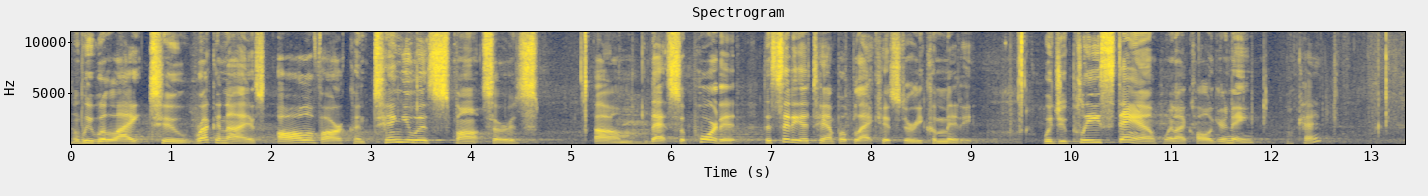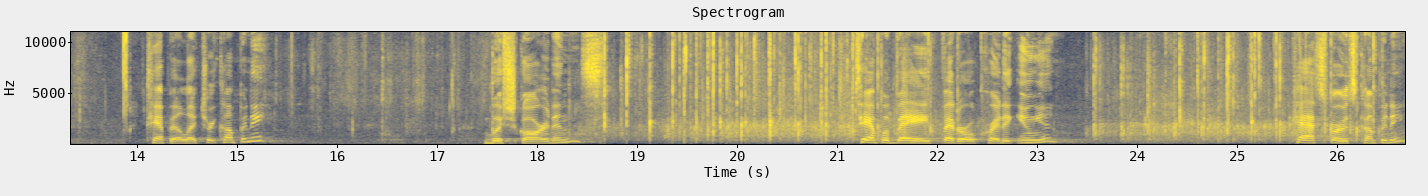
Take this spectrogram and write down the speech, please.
we would like to recognize all of our continuous sponsors um, that supported the City of Tampa Black History Committee. Would you please stand when I call your name, okay? Tampa Electric Company, Busch Gardens, Tampa Bay Federal Credit Union, Casper's Company,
